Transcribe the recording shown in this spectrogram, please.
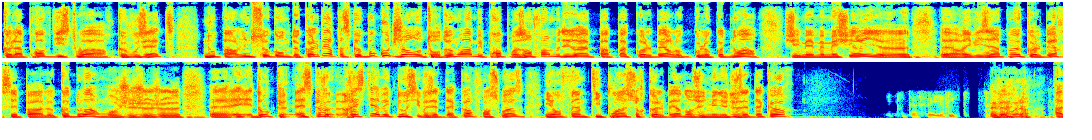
que la prof d'histoire que vous êtes nous parle une seconde de Colbert, parce que beaucoup de gens autour de moi, mes propres enfants, me disent ouais, papa Colbert, le, le code noir. J'ai dit mais, mais mes chéris, euh, euh, révisez un peu. Colbert, c'est pas le code noir. Moi, je, je, je euh, et donc, est-ce que vous, restez avec nous si vous êtes d'accord, Françoise, et on fait un petit point sur Colbert dans une minute. Vous êtes d'accord? À fait, Eric. eh ben voilà. À,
